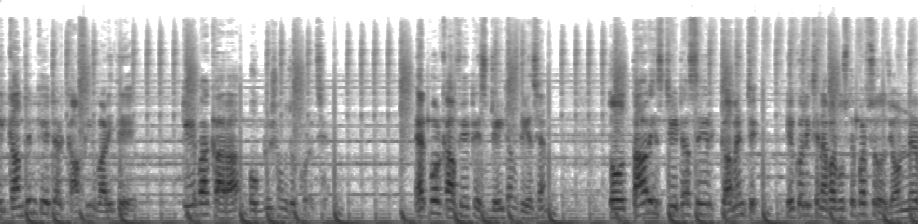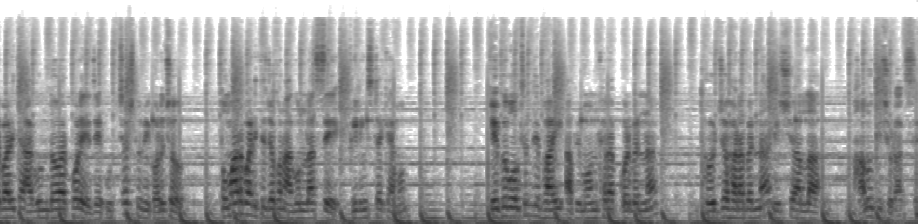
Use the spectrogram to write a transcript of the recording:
এই কন্টেন্ট ক্রিয়েটার কাফির বাড়িতে কে বা কারা অগ্নিসংযোগ করেছে। এরপর কাফি একটা স্টেটাস দিয়েছেন। তো তার এই স্টেটাসের কমেন্টে কেউ লিখছেন, আবার বুঝতে পারছ? যে অন্যের বাড়িতে আগুন দেওয়ার পরে যে উচ্ছ্বাস তুমি করেছ, তোমার বাড়িতে যখন আগুন লাগছে ফিলিংসটা কেমন? কেউ কেউ বলছেন যে, ভাই, আপনি মন খারাপ করবেন না, ধৈর্য হারাবেন না, নিশ্চয়ই আল্লাহ ভালো কিছু রাখছে।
